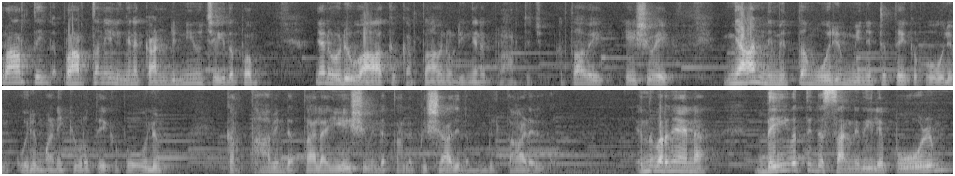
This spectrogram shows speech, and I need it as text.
പ്രാർത്ഥി പ്രാർത്ഥനയിൽ ഇങ്ങനെ കണ്ടിന്യൂ ചെയ്തപ്പം ഞാൻ ഒരു വാക്ക് കർത്താവിനോട് ഇങ്ങനെ പ്രാർത്ഥിച്ചു. കർത്താവേ യേശുവേ ഞാൻ നിമിത്തം ഒരു മിനിറ്റത്തേക്ക് പോലും ഒരു മണിക്കൂറത്തേക്ക് പോലും കർത്താവിന്റെ തല യേശുവിന്റെ തല പിശാചിന്റെ മുമ്പിൽ താഴരുത്. എന്ന് പറഞ്ഞാൽ എന്നാ? ദൈവത്തിന്റെ സന്നിധിയിൽ എപ്പോഴും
